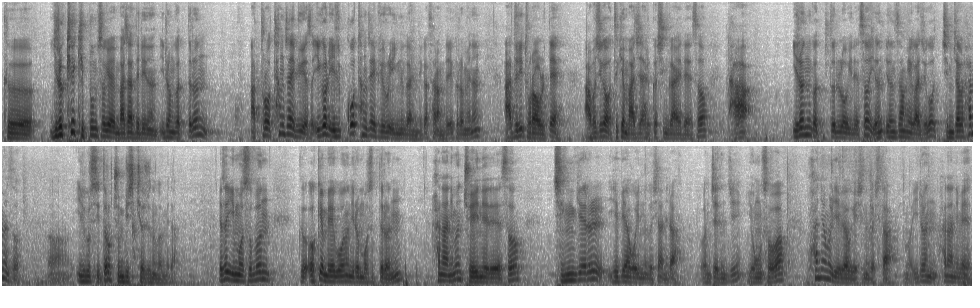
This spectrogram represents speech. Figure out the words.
그 이렇게 기쁨 속에 맞아들이는 이런 것들은 앞으로 탕자의 비유에서 이걸 읽고 탕자의 비유를 읽는 거 아닙니까 사람들이 그러면은 아들이 돌아올 때 아버지가 어떻게 맞이할 것인가에 대해서 다 이런 것들로 인해서 연, 상해 가지고 짐작을 하면서 어, 읽을 수 있도록 준비시켜 주는 겁니다. 그래서 이 모습은 그 어깨 메고 오는 이런 모습들은 하나님은 죄인에 대해서 징계를 예비하고 있는 것이 아니라 언제든지 용서와 환영을 예배하고 계시는 것이다. 뭐 이런 하나님의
